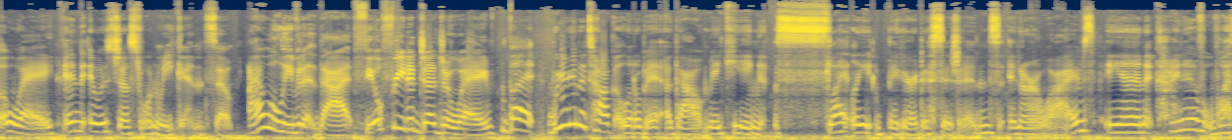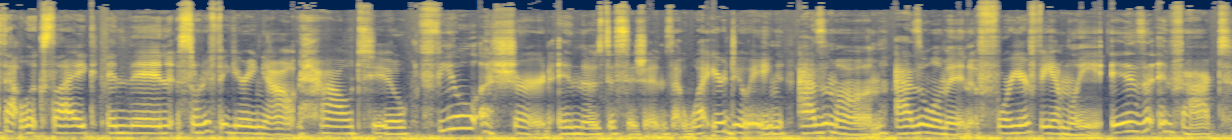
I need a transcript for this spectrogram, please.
away. And it was just one weekend. So I will leave it at that. Feel free to judge away. But we're going to talk a little bit about making slightly bigger decisions in our lives and kind of what that looks like. And then sort of figuring out how to feel assured in those decisions that what you're doing as a mom, as a woman, for your family is, in fact,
